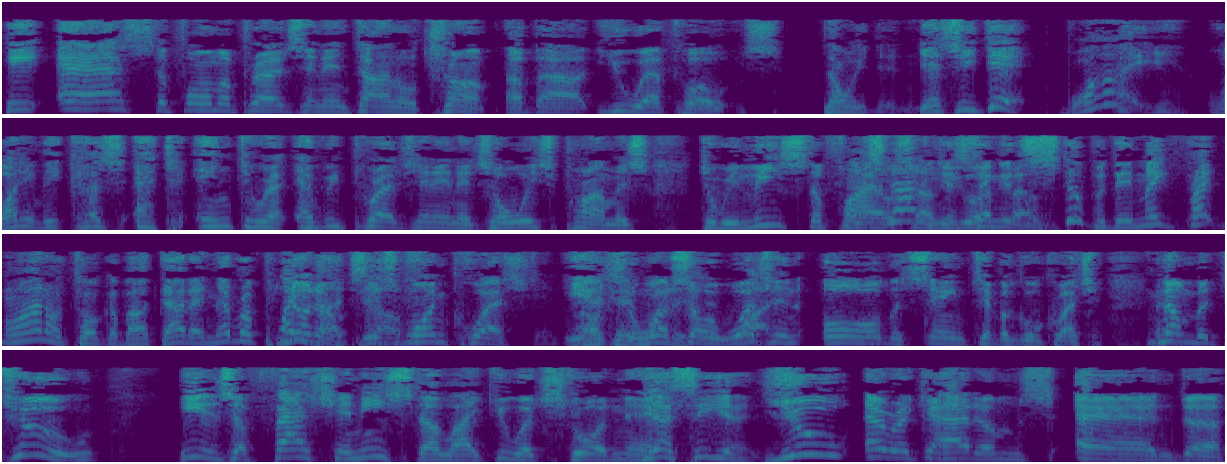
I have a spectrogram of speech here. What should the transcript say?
he asked the former president Donald Trump about UFOs. No, he didn't. Yes, he did. Why? Why? Because at the inter- every president has always promised to release the It's files not on the. UFO. It's stupid. They make Frank Morano talk about that. I never played no, no, that just one question. He Okay, answered what one, is so it? it wasn't all the same typical question. Number two, he is a fashionista like you extraordinaire. Yes, he is. You, Eric Adams, and uh,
